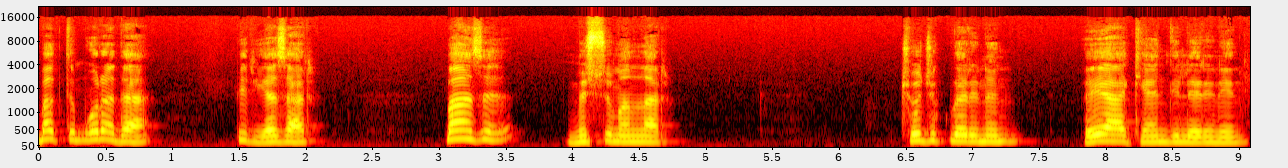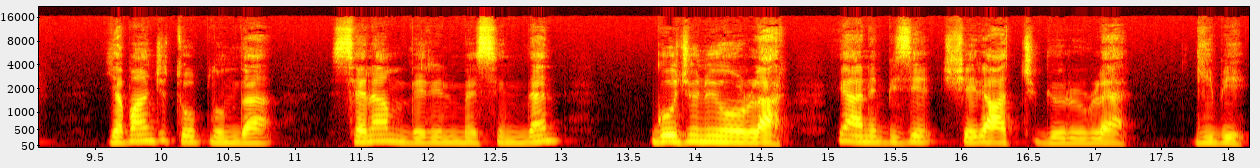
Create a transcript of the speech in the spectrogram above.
Baktım orada bir yazar bazı Müslümanlar çocuklarının veya kendilerinin yabancı toplumda selam verilmesinden gocunuyorlar. Yani bizi şeriatçı görürler gibi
